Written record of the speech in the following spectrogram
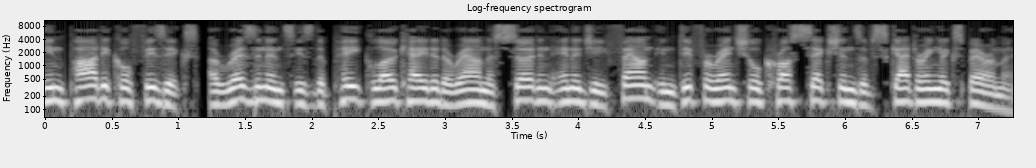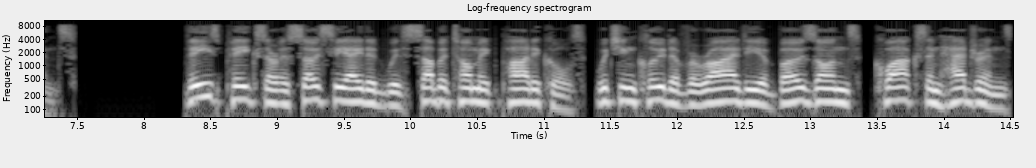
In particle physics, a resonance is the peak located around a certain energy found in differential cross-sections of scattering experiments. These peaks are associated with subatomic particles, which include a variety of bosons, quarks and hadrons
